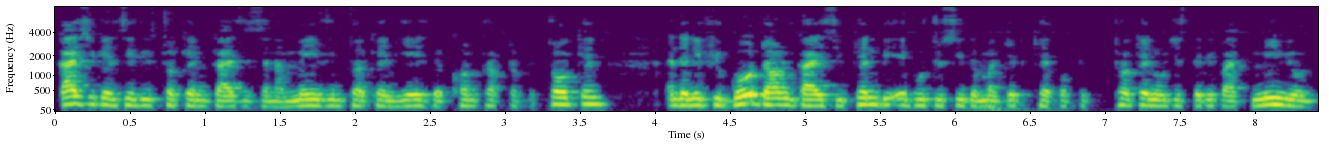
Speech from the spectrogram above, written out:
Guys you can see this token guys is an amazing token. Here is the contract of the token. And then if you go down, guys, you can be able to see the market cap of the token, which is 35 million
